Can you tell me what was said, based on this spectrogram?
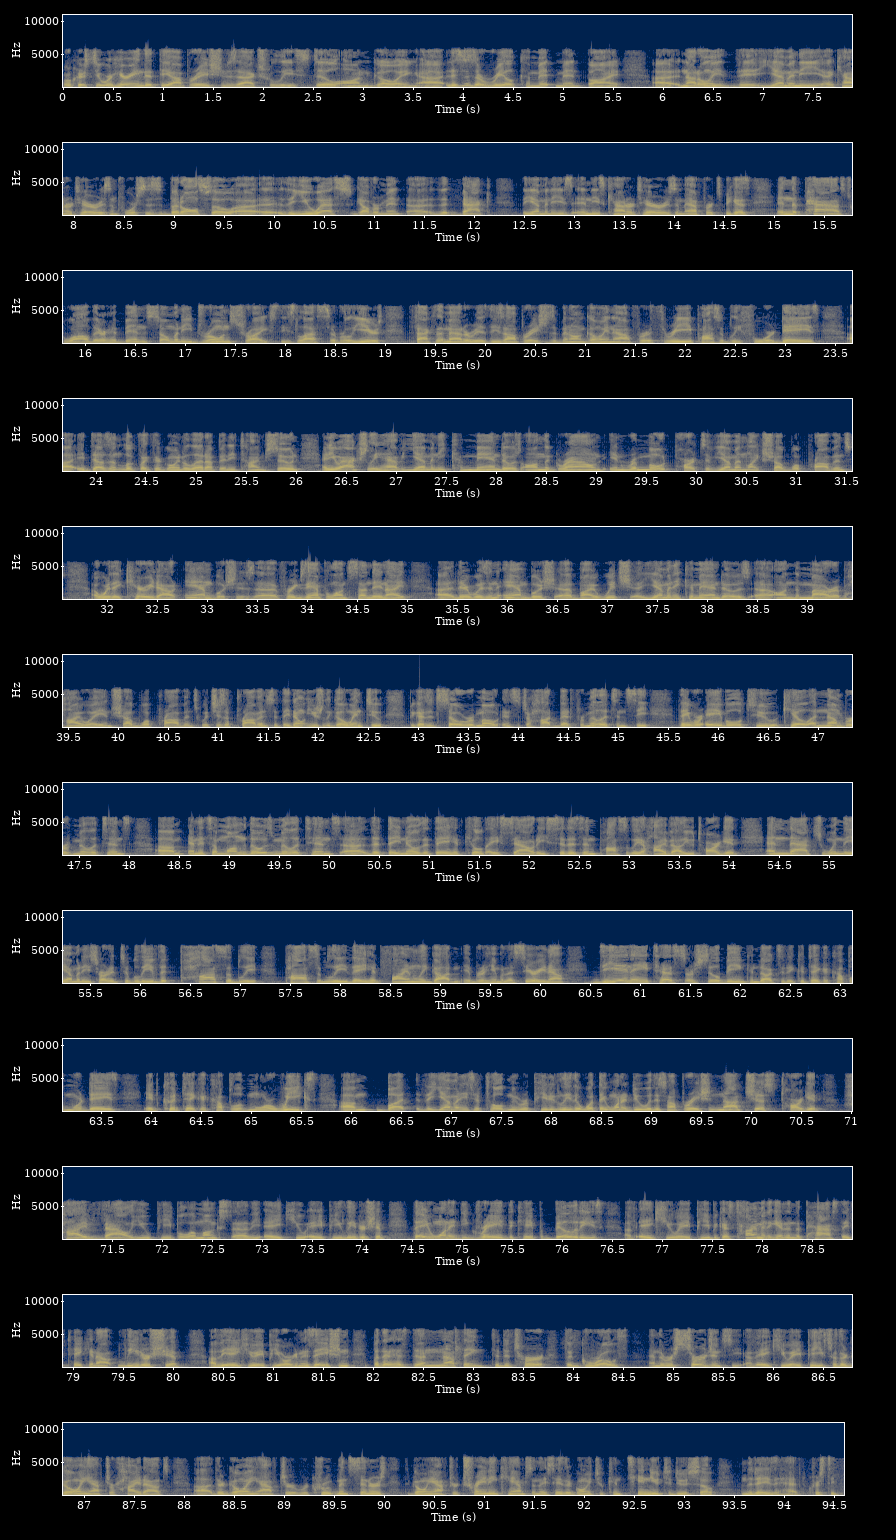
Well, Kristie, we're hearing that the operation is actually still ongoing. Uh, this is a real commitment by uh, not only the Yemeni uh, counterterrorism forces, but also uh, the U.S. government uh, that back the Yemenis in these counterterrorism efforts. Because in the past, while there have been so many drone strikes these last several years, the fact of the matter is these operations have been ongoing now for three, possibly four days. Uh, it doesn't look like they're going to let up anytime soon. And you actually have Yemeni commandos on the ground in remote parts parts of Yemen, like Shabwa province, uh, where they carried out ambushes. Uh, for example, on Sunday night, uh, there was an ambush uh, by which Yemeni commandos on the Marib Highway in Shabwa province, which is a province that they don't usually go into because it's so remote and such a hotbed for militancy, they were able to kill a number of militants. Um, and it's among those militants that they know that they had killed a Saudi citizen, possibly a high-value target. And that's when the Yemenis started to believe that possibly, possibly they had finally gotten Ibrahim al Asiri. Now, DNA tests are still being conducted. It could take a couple more days. It could take a couple of more weeks. Um, but the Yemenis have told me repeatedly that what they want to do with this operation, not just target high-value people amongst uh, the AQAP leadership, they want to degrade the capabilities of AQAP because time and again in the past they've taken out leadership of the AQAP organization, but that has done nothing to deter the growth and the resurgency of AQAP. So they're going after hideouts, uh, they're going after recruitment centers, they're going after training camps, and they say they're going to continue to do so in the days ahead. Kristie?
